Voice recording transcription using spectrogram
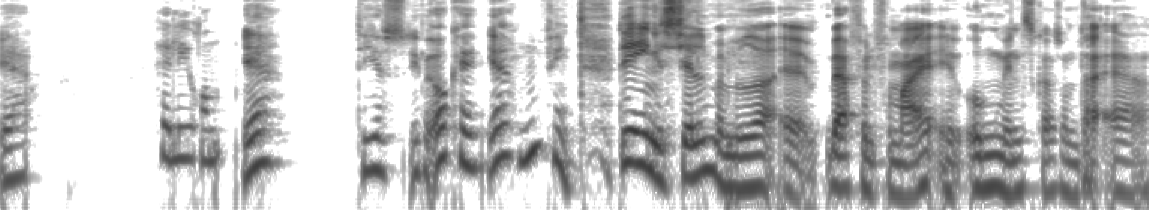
Ja. hellige rum. Ja. Det er, okay, ja, Mm. fint. Det er egentlig sjældent, man møder, øh, i hvert fald for mig, øh, unge mennesker, som der er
